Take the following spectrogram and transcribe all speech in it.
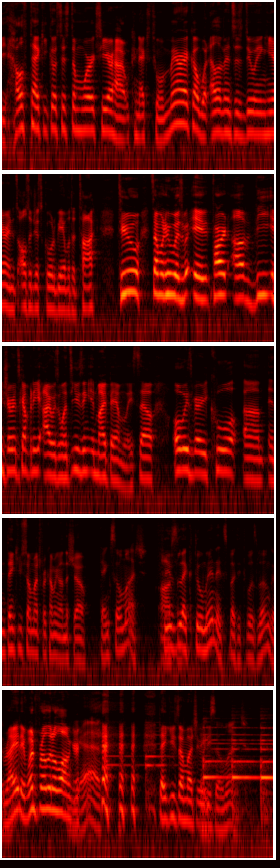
the health tech ecosystem works here, how it connects to America, what Elevance is doing here, and it's also just cool to be able to talk to someone who was part of the insurance company I was once using in my family. So always very cool. Um, and thank you so much for coming on the show. Thanks so much. Awesome. Feels like two minutes, but it was longer. Right? It went for a little longer. Yes. thank you so much, Udi. Thanks so much.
